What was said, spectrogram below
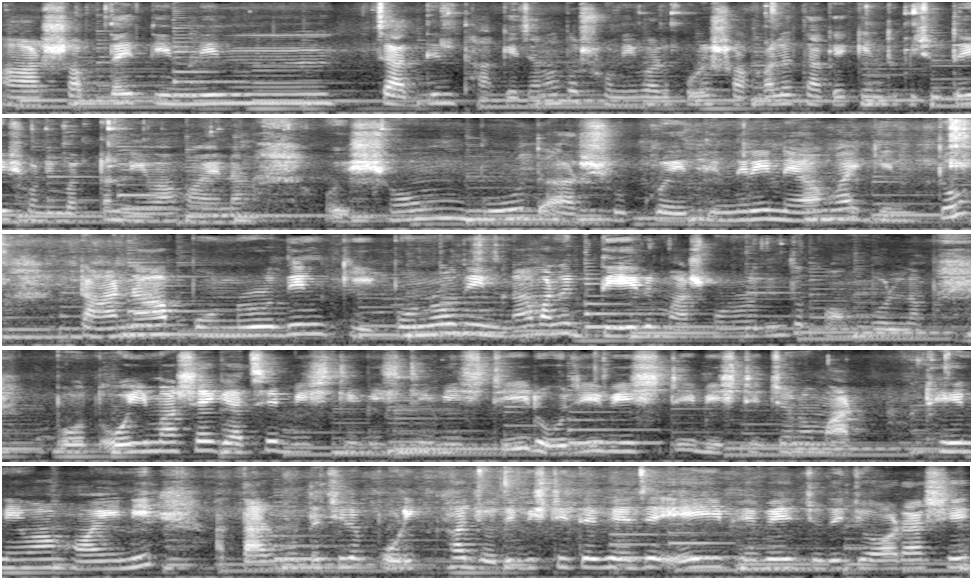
আর সপ্তাহে তিন দিন, চার দিন থাকে, জানো তো? শনিবার করে সকালে থাকে, কিন্তু কিছুতেই শনিবারটা নেওয়া হয় না। ওই সোম, বুধ আর শুক্র এই তিন দিনই নেওয়া হয়, কিন্তু টানা পনেরো দিন কি? পনেরো দিন না মানে দেড় মাস। পনেরো দিন তো কম বললাম। ওই মাসে গেছে বৃষ্টি বৃষ্টি বৃষ্টি রোজই বৃষ্টি বৃষ্টির জন্য মাঠে নেওয়া হয়নি। আর তার মধ্যে ছিল পরীক্ষা যদি বৃষ্টিতে ভেজে এই ভেবে যদি জ্বর আসে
